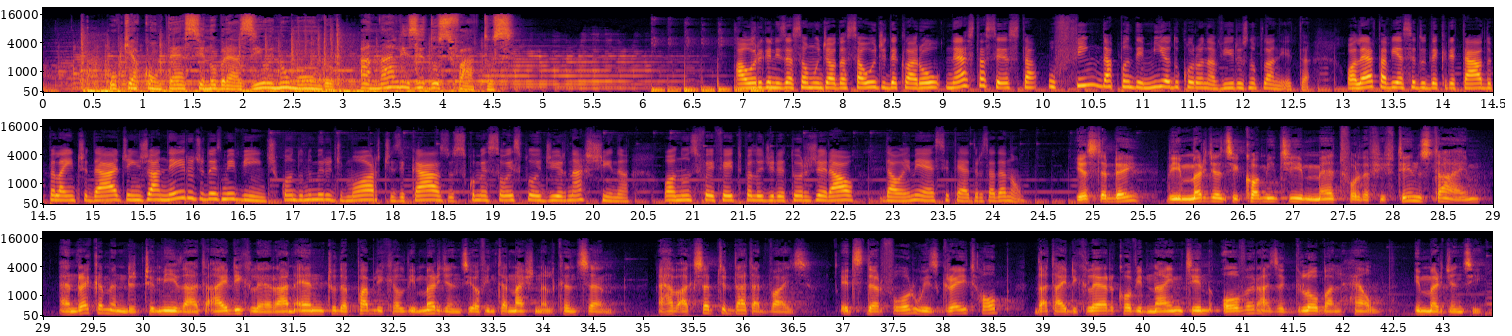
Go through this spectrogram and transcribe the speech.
O que acontece no Brasil e no mundo. Análise dos fatos. A Organização Mundial da Saúde declarou nesta sexta o fim da pandemia do coronavírus no planeta. O alerta havia sido decretado pela entidade em janeiro de 2020, quando o número de mortes e casos começou a explodir na China. O anúncio foi feito pelo diretor-geral da OMS, Tedros Adhanom. Yesterday, the emergency committee met for the 15th time and recommended to me that I declare an end to the public health emergency of international concern. I have accepted that advice. It's therefore with great hope that I declare COVID 19 over as a global health emergency.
